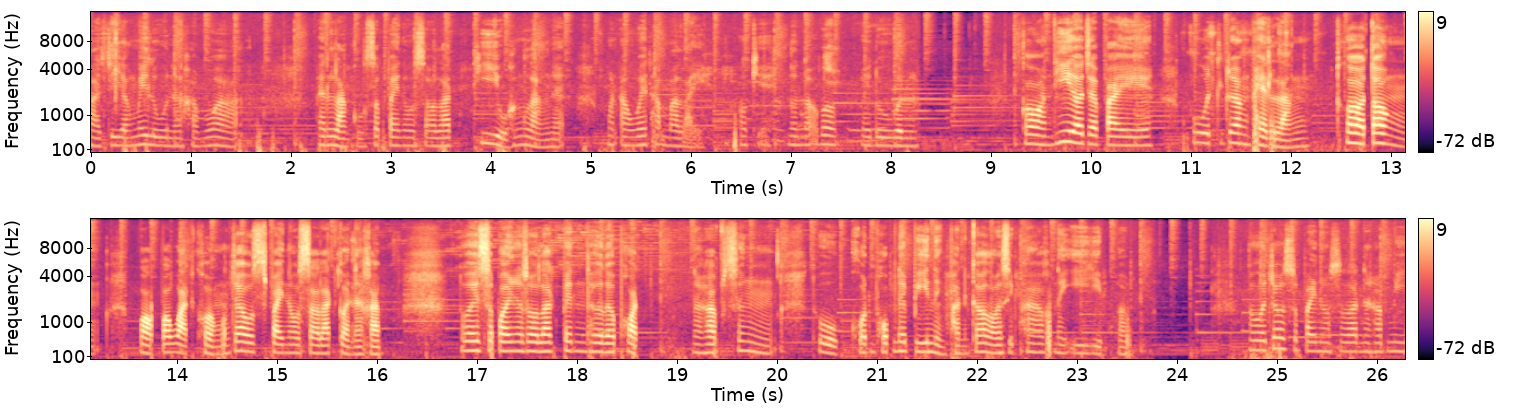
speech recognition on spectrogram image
อาจจะยังไม่รู้นะครับว่าแผ่นหลังของสไปโนซอรัสที่อยู่ข้างหลังเนี่ย มันเอาไว้ทำอะไร โอเคงั้นเราก็ไปดูกัน ก่อนที่เราจะไปพูดเรื่องแผ่นหลัง ก็ต้องบอกประวัติของเจ้าสไปโนซอรัสก่อนนะครับ โดยสไปโนซอรัสเป็นเทอร์พอด นะครับ ซึ่งถูกค้นพบในปี 1915 ในอียิปต์ครับโดยเจ้าสไปโนซอรัสนะครับ มี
